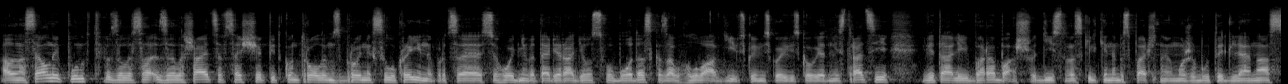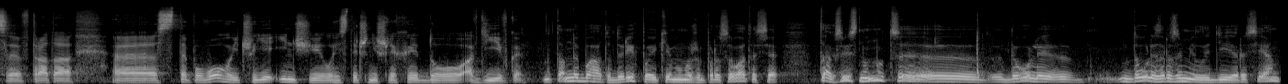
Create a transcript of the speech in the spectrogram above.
Але населений пункт залишається все ще під контролем збройних сил України. Про це сьогодні в етері Радіо Свобода сказав голова Авдіївської міської військової адміністрації Віталій Барабаш. Дійсно, наскільки небезпечною може бути для нас е, втрата е, степового і чи є інші логістичні шляхи до Авдіївки? Ну там небагато доріг, по яким ми можемо пересуватися. Так, звісно, ну це е, доволі, е, доволі зрозумілі дії росіян.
